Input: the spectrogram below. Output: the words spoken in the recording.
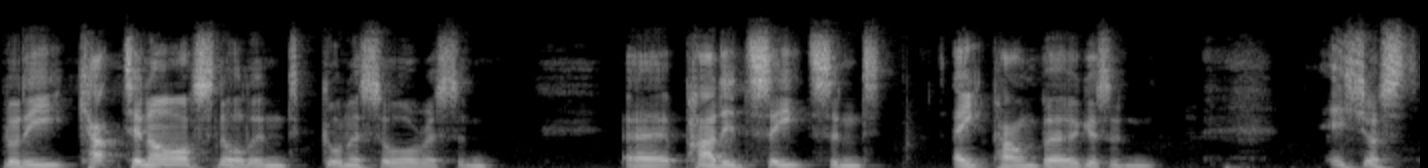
bloody Captain Arsenal and Gunnosaurus and uh, padded seats and eight pound burgers and it's just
